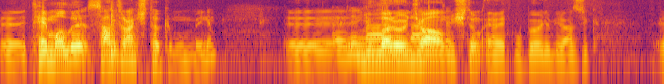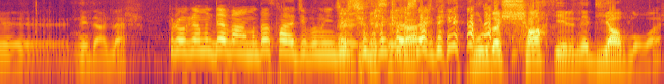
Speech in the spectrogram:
e, temalı satranç takımım benim. E, yıllar önce nazik. almıştım. Evet bu böyle birazcık e, ne derler? Programın devamında sadece bunu inceleyeceğiz Evet, mesela arkadaşlar diye. burada şah yerine Diablo var.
